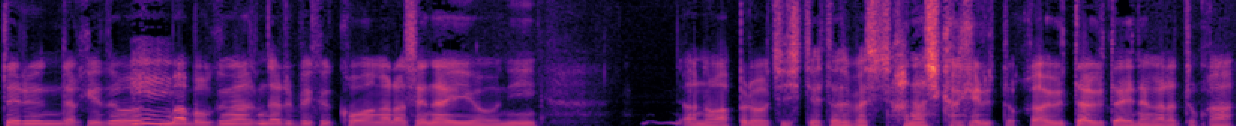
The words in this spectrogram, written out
てるんだけど、ええ。まあ僕がなるべく怖がらせないようにあのアプローチして例えば話しかけるとか歌歌いながらとか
